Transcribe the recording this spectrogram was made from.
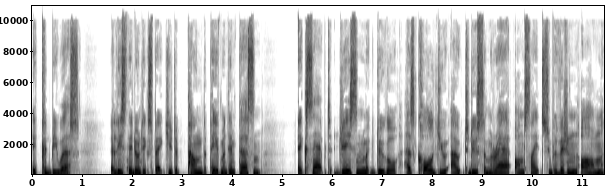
It could be worse. At least they don't expect you to pound the pavement in person. Except Jason MacDougall has called you out to do some rare on site supervision on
